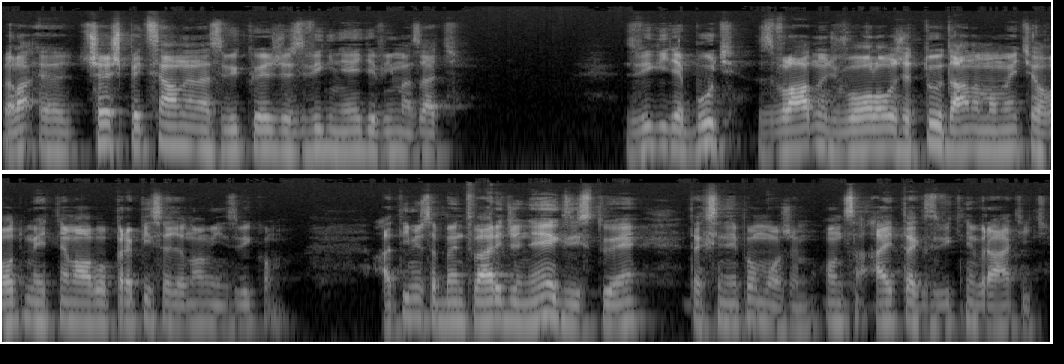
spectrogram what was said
E, čo je špeciálne na zvyku je, že zvyk nejde vymazať. Zvyk ide buď zvládnuť vôľou, že tu v danom momente ho odmietnem, alebo prepísať ho novým zvykom. A tým, že sa budem tváriť, že neexistuje, tak si nepomôžem. On sa aj tak zvykne vrátiť.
